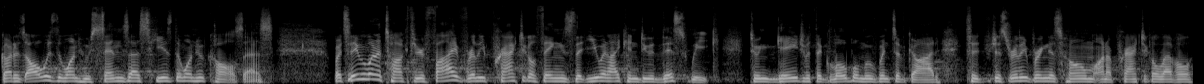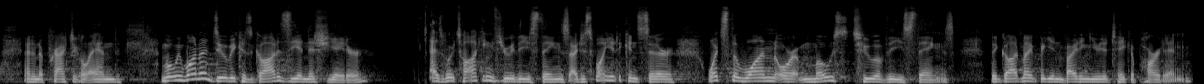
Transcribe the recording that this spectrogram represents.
God is always the one who sends us, He is the one who calls us. But today we want to talk through five really practical things that you and I can do this week to engage with the global movement of God, to just really bring this home on a practical level and in a practical end. And what we want to do, because God is the initiator, as we're talking through these things, I just want you to consider what's the one or at most two of these things that God might be inviting you to take a part in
